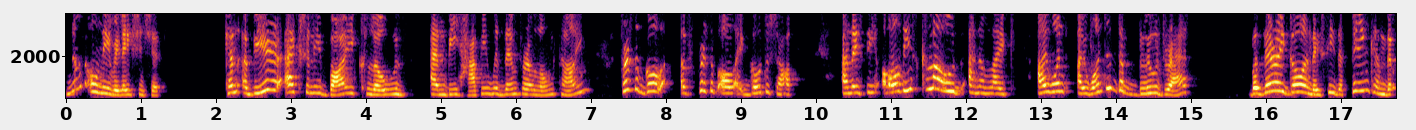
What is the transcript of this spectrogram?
not only relationships. Can abir actually buy clothes and be happy with them for a long time? First of all first of all i go to shops and i see all these clothes and i'm like i want i wanted the blue dress but there i go and i see the pink and the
